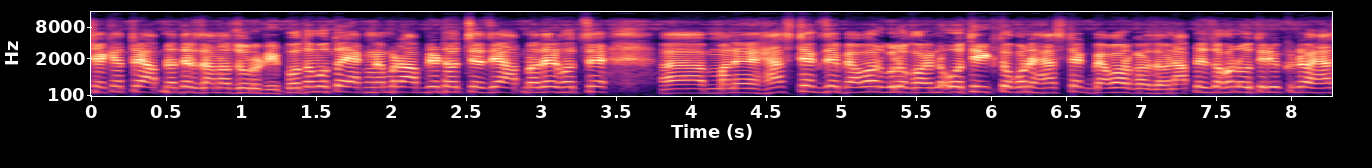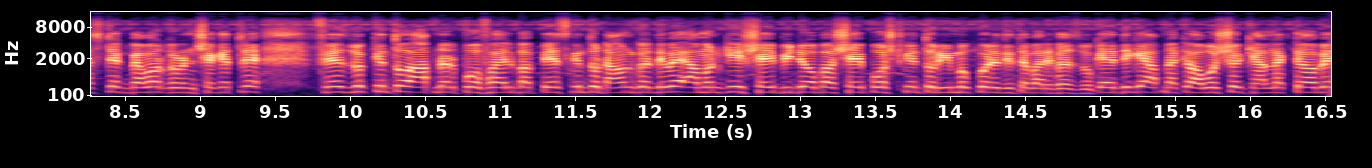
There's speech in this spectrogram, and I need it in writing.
সেক্ষেত্রে আপনাদের জানা জরুরি। প্রথমত এক নম্বর আপডেট হচ্ছে যে, আপনাদের হচ্ছে মানে হ্যাশট্যাগ যে ব্যবহারগুলো করেন, অতিরিক্ত কোনো হ্যাশট্যাগ ব্যবহার করা যাবে না। আপনি যখন অতিরিক্ত হ্যাশট্যাগ ব্যবহার করবেন, সেক্ষেত্রে ফেসবুক কিন্তু আপনার প্রোফাইল বা পেজ কিন্তু ডাউন করে দেবে। এমনকি সেই ভিডিও বা সেই পোস্ট কিন্তু রিমুভ করে দিতে পারে ফেসবুক এদিকে আপনাকে অবশ্যই খেয়াল রাখতে হবে,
